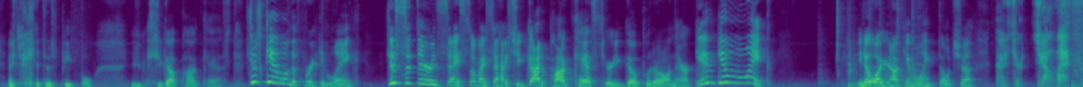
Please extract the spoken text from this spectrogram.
get those people. You, She got podcast. Just give them the freaking link. Just sit there and say, somebody say, hi, she got a podcast. Here you go. Put it on there. Give, give them the link. You know why you're not giving a link, don't you? Because you're jealous.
